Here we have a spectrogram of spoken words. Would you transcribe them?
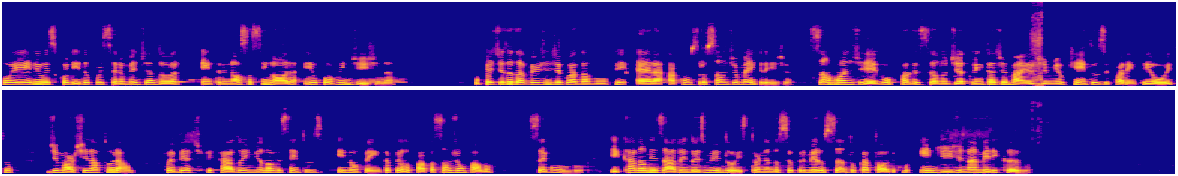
Foi ele o escolhido por ser o mediador entre Nossa Senhora e o povo indígena. O pedido da Virgem de Guadalupe era a construção de uma igreja. São Juan Diego faleceu no dia 30 de maio de 1548, de morte natural. Foi beatificado em 1990 pelo Papa São João Paulo II e canonizado em 2002, tornando-se o primeiro santo católico indígena americano.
